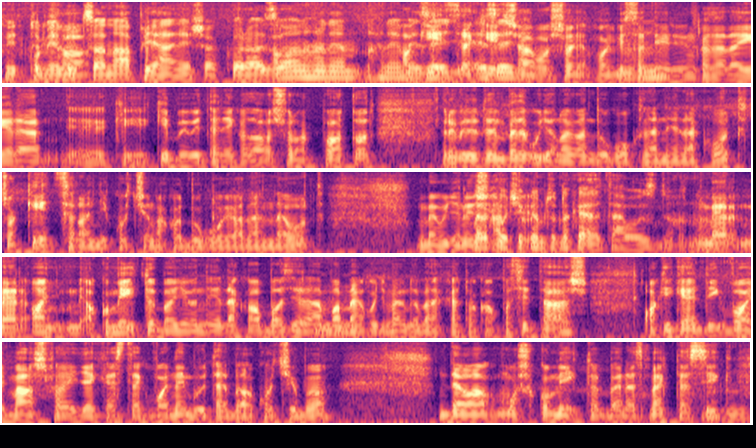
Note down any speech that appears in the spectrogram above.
mit tudom én, Luca napján, és akkor az Ha- van, hanem, hanem Ha ez kétszer egy... Ez két egy sávos, hogy visszatérjünk az elejére, ki, kibővítenék az alsórakpartot, rövid időn belül ugyanolyan dugók lennének ott, csak kétszer annyi kocsinak a dugója lenne ott. Mert ugyanis mert a hát, kocsik nem tudnak eltávozni. mert, mert annyi, akkor még többen jönnének abba az irányba, uh-huh. mert hogy megnövelkedett a kapacitás, akik eddig vagy másfele igyekeztek, vagy nem ültek be a kocsiba, de a, most akkor még többen ezt megteszik, uh-huh.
